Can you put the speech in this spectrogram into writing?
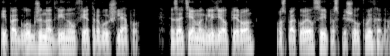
и поглубже надвинул фетровую шляпу. Затем оглядел перрон, успокоился и поспешил к выходу.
